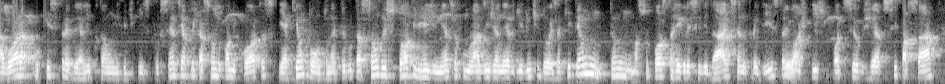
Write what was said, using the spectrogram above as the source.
Agora, o que se prevê? Alíquota única de 15% e aplicação do Come Cotas, e aqui é um ponto, né? Tributação do estoque de rendimentos acumulados em janeiro de 22. Aqui tem, um, tem uma suposta regressividade sendo prevista, eu acho que isso pode ser objeto, se passar,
